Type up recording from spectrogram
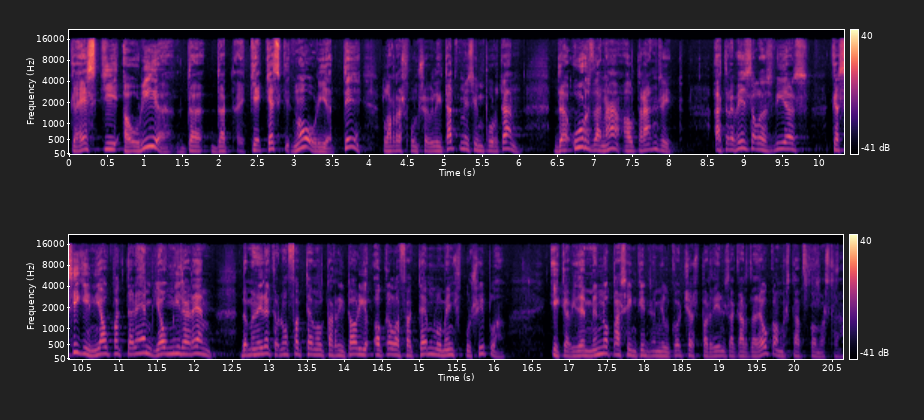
que és qui hauria de... de que, que és qui, no hauria, té la responsabilitat més important d'ordenar el trànsit a través de les vies que siguin, ja ho pactarem, ja ho mirarem, de manera que no afectem el territori o que l'afectem el menys possible. I que, evidentment, no passin 15.000 cotxes per dins de Cardedeu com està, com està,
